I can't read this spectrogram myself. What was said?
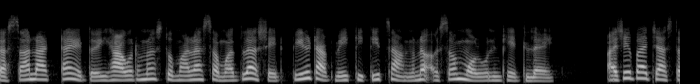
तसा लाटता येतो ह्यावरूनच तुम्हाला समजलं असेल पीठ आम्ही किती चांगलं असं मळून घेतलंय. अजिबात जास्त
